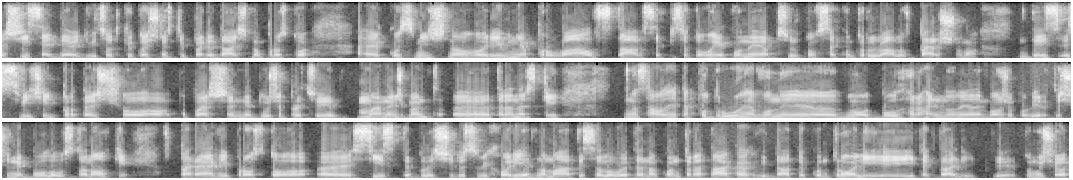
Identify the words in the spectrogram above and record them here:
69% точності передач, ну просто космічного рівня провал стався після того, як вони абсолютно все контролювали в першому. Десь свідчить про те, що, по-перше, не дуже працює менеджмент е, тренерський Саутгейта. По-друге, вони е, ну от було реально не можу повірити, що не було установки в перерві просто е, сісти ближче до своїх воріт, намагатися ловити на контратаках, віддати контроль і, і так далі. Е, Тому що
